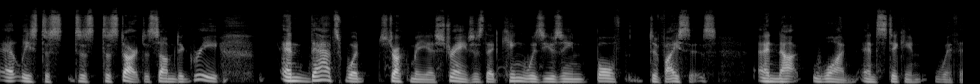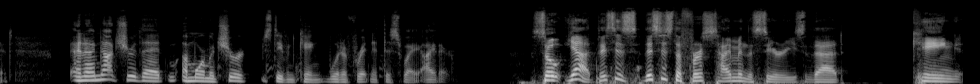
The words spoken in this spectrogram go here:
at least to, to, to start to some degree. And that's what struck me as strange is that King was using both devices and not one and sticking with it. And I'm not sure that a more mature Stephen King would have written it this way either. So yeah, this is this is the first time in the series that King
